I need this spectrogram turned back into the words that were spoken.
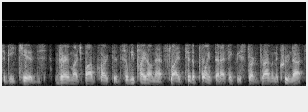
to be kids, very much Bob Clark did. So we played on that slide to the point that I think we started driving the crew nuts.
